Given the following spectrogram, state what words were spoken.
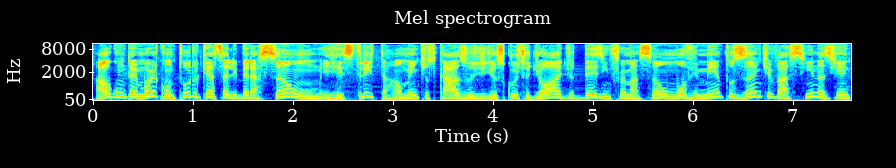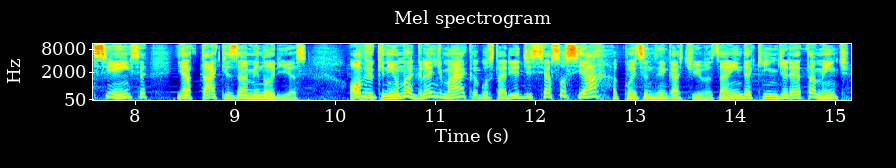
Há algum temor, contudo, que essa liberação irrestrita aumente os casos de discurso de ódio, desinformação, movimentos anti-vacinas e anti-ciência e ataques a minorias. Óbvio que nenhuma grande marca gostaria de se associar a coisas negativas, ainda que indiretamente,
